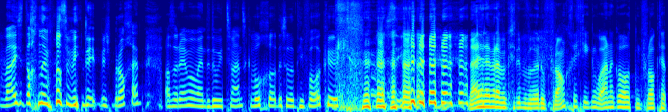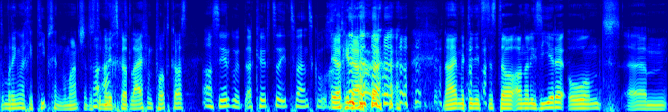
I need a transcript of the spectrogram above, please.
weiss doch nicht, was wir dort besprochen haben. Also Remo, wenn du in 20 Wochen oder so die Folge merci. Nein, hat mir eben geschrieben, er auf Frankreich irgendwo hingeht und gefragt hat, ob wir irgendwelche Tipps haben. Moment, das Ah, tun wir jetzt echt? gerade live im Podcast. ah, sehr gut, er hört so in 20 Wochen. Ja, genau. Nein, wir tun jetzt das hier analysieren und ähm,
